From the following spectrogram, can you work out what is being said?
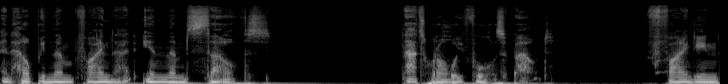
and helping them find that in themselves. That's what Holy Fool is about. Finding,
